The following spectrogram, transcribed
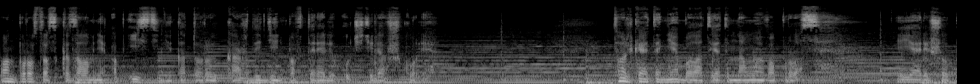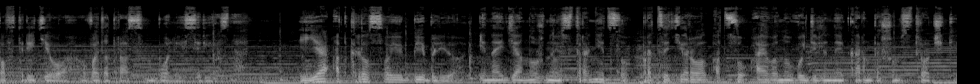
Он просто сказал мне об истине, которую каждый день повторяли учителя в школе. Только это не было ответом на мой вопрос – и я решил повторить его в этот раз более серьезно. Я открыл свою Библию и, найдя нужную страницу, процитировал отцу Айвану выделенные карандашом строчки.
